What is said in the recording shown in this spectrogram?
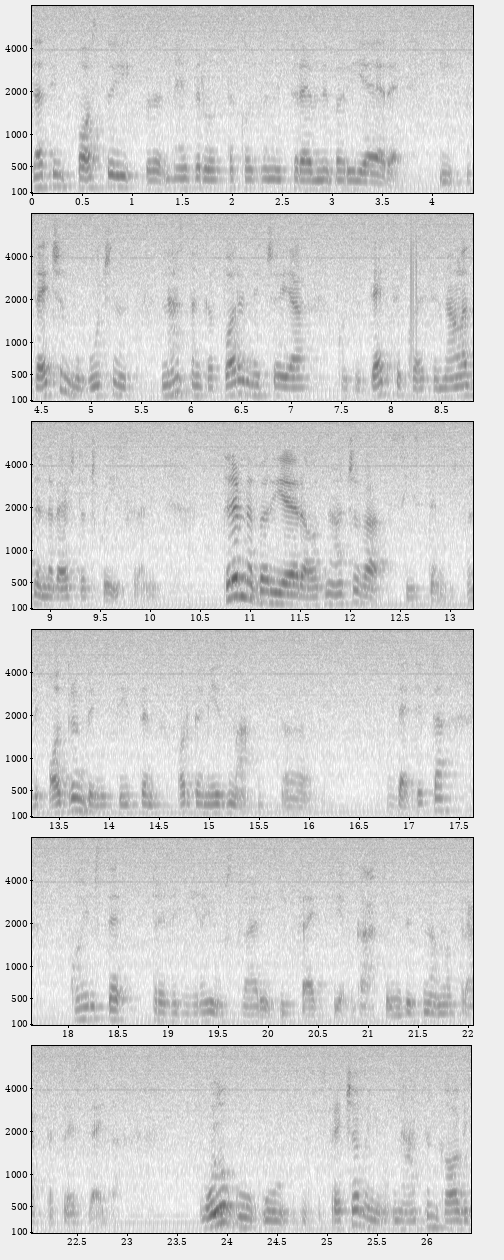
Zatim postoji e, nezrelost takozvane crevne barijere i veća mogućnost nastanka poremećaja kod dece koja se nalaze na veštačkoj ishrani. Crevna barijera označava sistem, stvari odbrambeni sistem organizma e, deteta kojim se preveniraju u stvari infekcije gastrointestinalnog trakta pre svega. Ulogu u sprečavanju nastanka ovih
